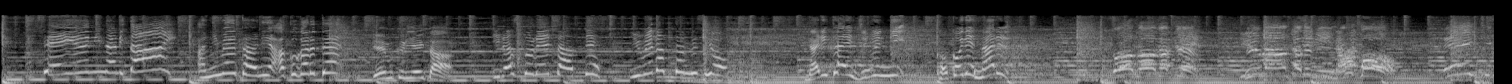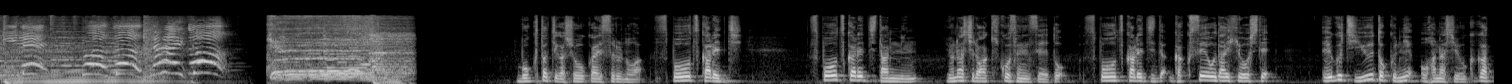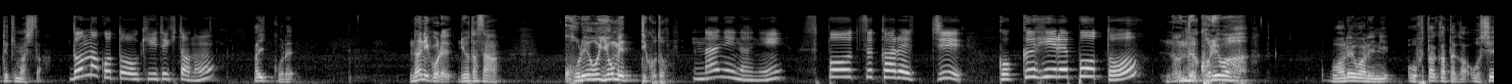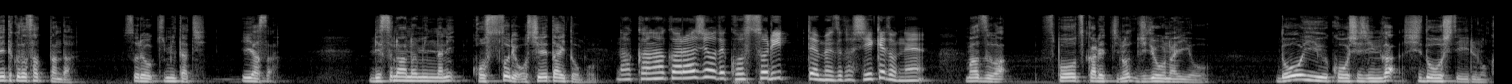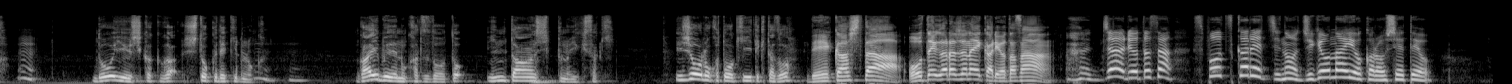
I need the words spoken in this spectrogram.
声優になりたい！アニメーターに憧れて！ゲームクリエイター。イラストレーターって夢だったんですよ。なりたい自分にここでなる。総合学園ヒューマンアカデミー那覇校。0120僕たちが紹介するのはスポーツカレッジ。スポーツカレッジ担任与那城明子先生とスポーツカレッジ学生を代表して江口優斗くんにお話を伺ってきました。どんなことを聞いてきたの？はいこれ。何これ亮太さん。これを読めってこと？何何？スポーツカレッジ極秘レポート？なんだこれは？我々にお二方が教えてくださったんだ。それを君たちいやさリスナーのみんなにこっそり教えたいと思う。なかなかラジオでこっそりって難しいけどね。まずはスポーツカレッジの授業内容。どういう講師陣が指導しているのか、ん。どういう資格が取得できるのか、外部での活動とインターンシップの行き先。以上のことを聞いてきたぞ。でかした。お手柄じゃないか亮太さん。じゃあ亮太さんスポーツカレッジの授業内容から教えてよ。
